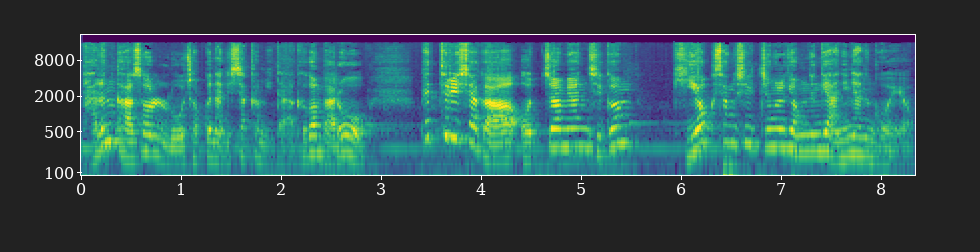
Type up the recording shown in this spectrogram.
다른 가설로 접근하기 시작합니다. 그건 바로 패트리샤가 어쩌면 지금 기억상실증을 겪는 게 아니냐는 거예요.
